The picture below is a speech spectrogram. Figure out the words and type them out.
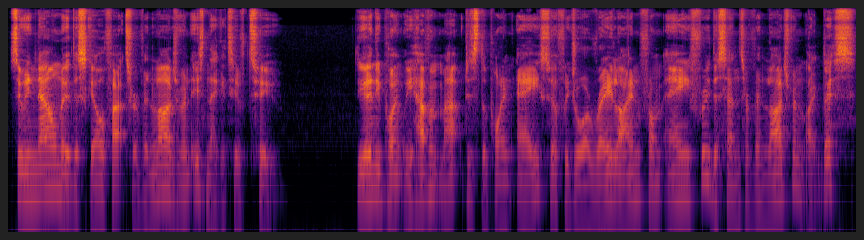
So we now know the scale factor of enlargement is negative 2. The only point we haven't mapped is the point A, so if we draw a ray line from A through the centre of enlargement like this,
